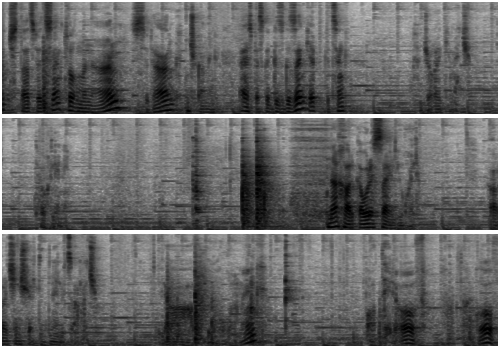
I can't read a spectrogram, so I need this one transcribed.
Բայց չստացվեցնենք, թող մնան, սրանք ինչ կանենք։ Այսպես կգզգզենք եւ գցենք խճողակի մեջ։ Թող լինի։ Նախ հարկավոր է սա յուղել։ Առաջին շերտը դնելուց առաջ։ Լավ յուղում ենք։ Պատերով, հատակով։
